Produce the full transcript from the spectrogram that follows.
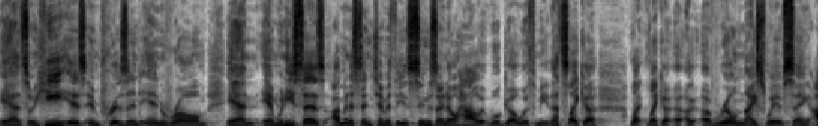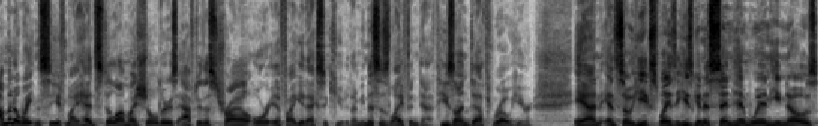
And so he is imprisoned in Rome. And, and when he says, I'm going to send Timothy as soon as I know how it will go with me, that's like a like, like a, a, a real nice way of saying, I'm going to wait and see if my head's still on my shoulders after this trial or if I get executed. I mean, this is life and death. He's on death row here. And, and so he explains that he's going to send him when he knows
